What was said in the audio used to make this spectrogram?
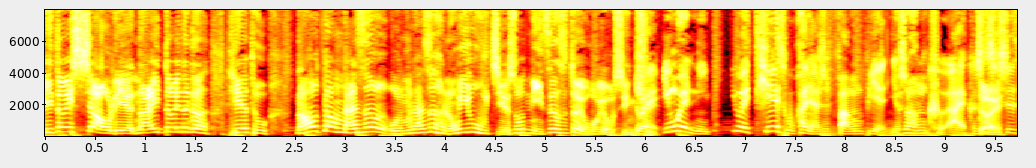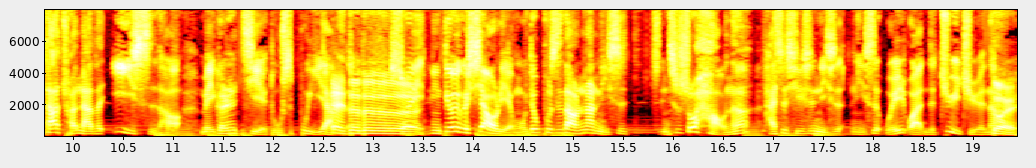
一堆笑脸呐、啊，一堆那个贴图，然后让男生，我们男生很容易误解，说你这个是对我有兴趣。对，因为你因为贴图看起来是方便，有时候很可爱，可是其实它传达的意思哈，每个人解读是不一样的。哎，对对对对。所以你丢一个笑脸，我就不知道，那你是你是说好呢，还是其实你是你是委婉的拒绝呢？对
